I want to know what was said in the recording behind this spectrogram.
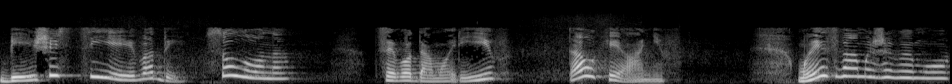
Більшість цієї води солона. Це вода морів та океанів. Ми з вами живемо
